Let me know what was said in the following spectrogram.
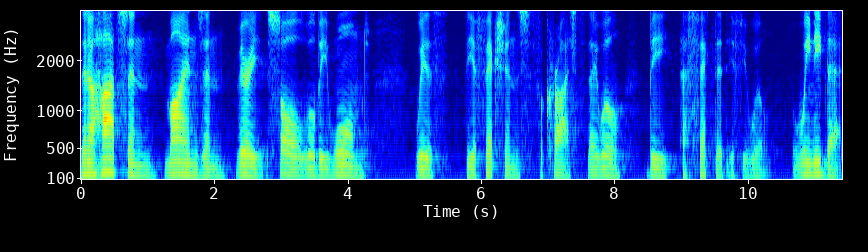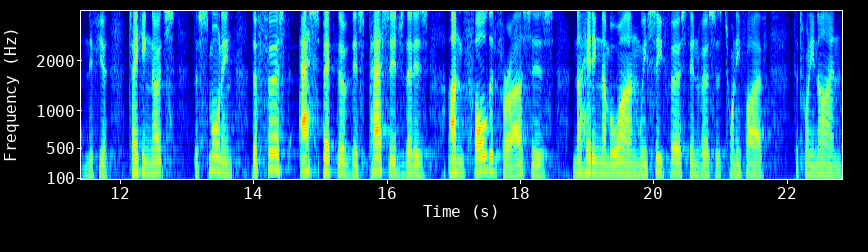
then our hearts and minds and very soul will be warmed with the affections for Christ. They will be affected, if you will. We need that. And if you're taking notes this morning, the first aspect of this passage that is unfolded for us is heading number one. We see first in verses 25 to 29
